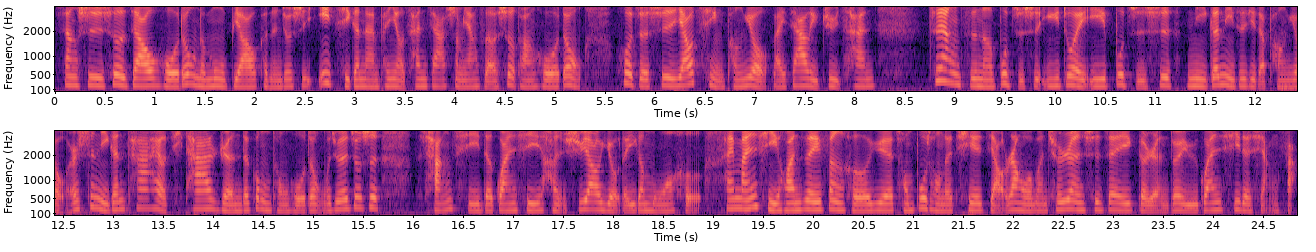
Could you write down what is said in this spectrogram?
像是社交活动的目标，可能就是一起跟男朋友参加什么样子的社团活动，或者是邀请朋友来家里聚餐。这样子呢，不只是一对一，不只是你跟你自己的朋友，而是你跟他还有其他人的共同活动。我觉得就是长期的关系很需要有的一个磨合，还蛮喜欢这一份合约，从不同的切角让我们去认识这一个人对于关系的想法。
